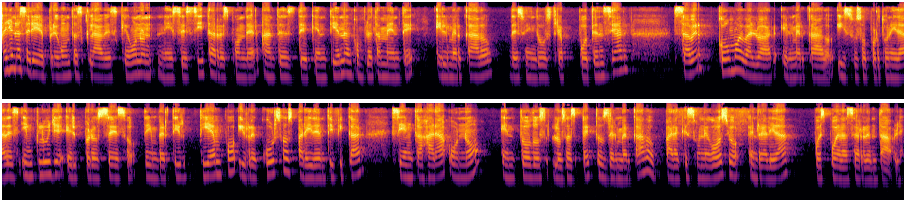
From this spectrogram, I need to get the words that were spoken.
Hay una serie de preguntas claves que uno necesita responder antes de que entiendan completamente el mercado de su industria potencial Saber cómo evaluar el mercado y sus oportunidades incluye el proceso de invertir tiempo y recursos para identificar si encajará o no en todos los aspectos del mercado para que su negocio en realidad pues pueda ser rentable.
